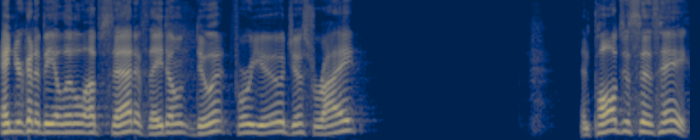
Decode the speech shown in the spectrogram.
And you're going to be a little upset if they don't do it for you just right? And Paul just says, hey,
